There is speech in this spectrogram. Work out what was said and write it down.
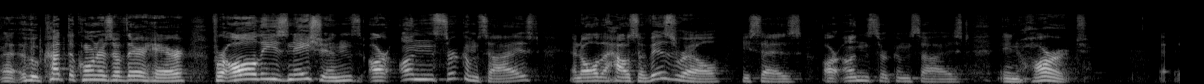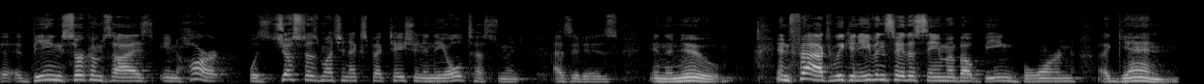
uh, who cut the corners of their hair. For all these nations are uncircumcised, and all the house of Israel, he says, are uncircumcised in heart. Uh, being circumcised in heart was just as much an expectation in the Old Testament as it is in the New. In fact, we can even say the same about being born again.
